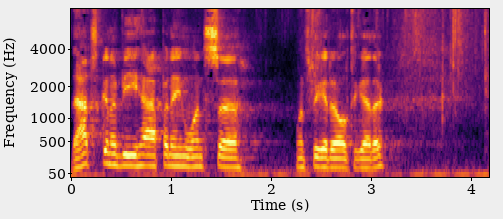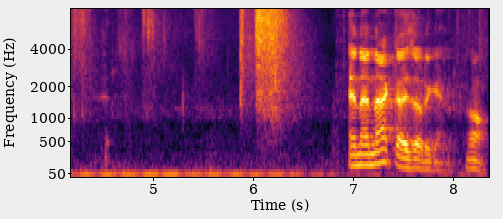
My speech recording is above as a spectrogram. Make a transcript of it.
that's going to be happening once uh, once we get it all together. And then that guy's out again. Oh,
